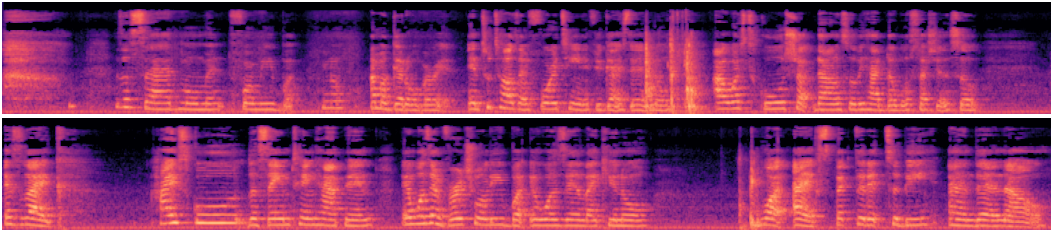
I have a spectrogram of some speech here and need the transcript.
it's a sad moment for me but you know i'm gonna get over it in 2014 if you guys didn't know our school shut down so we had double sessions so it's like high school the same thing happened. It wasn't virtually but it wasn't like you know what i expected it to be. And then now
